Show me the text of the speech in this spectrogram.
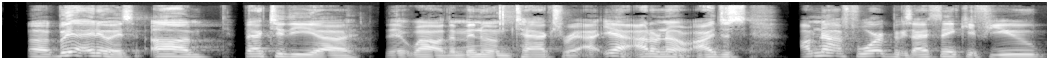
uh, but yeah, anyways, um, back to the, uh, the wow, the minimum tax rate. I, yeah, I don't know. I just I'm not for it because I think if you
